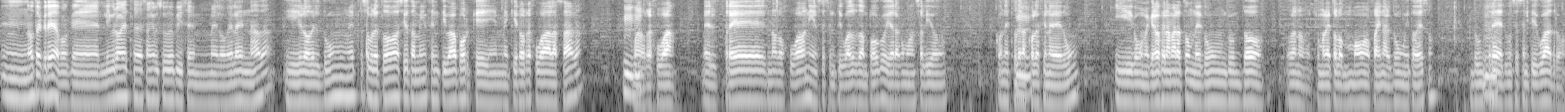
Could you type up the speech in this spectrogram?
Mm, no te creas, porque el libro este de Sangre Sube Pise me lo voy a leer nada. Y lo del Doom este sobre todo ha sido también incentivado porque me quiero rejugar a la saga. Bueno, rejugar. El 3 no lo he jugado, ni el 64 tampoco, y ahora como han salido con esto de las colecciones de Doom. Y como me quiero hacer la maratón de Doom, Doom 2, bueno, sumaré todos los modos Final Doom y todo eso, Doom 3, Doom 64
